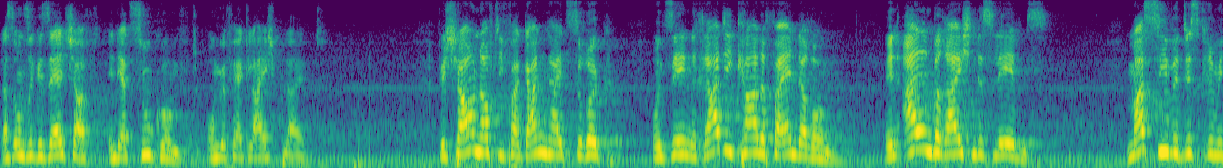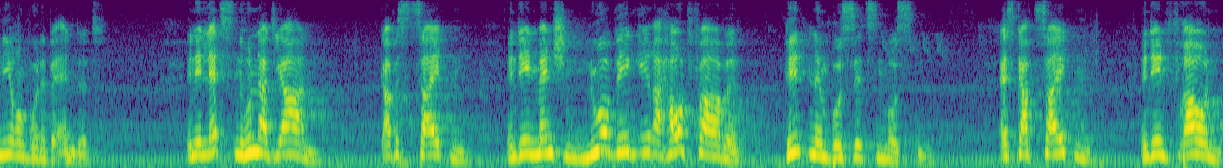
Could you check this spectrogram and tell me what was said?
dass unsere Gesellschaft in der Zukunft ungefähr gleich bleibt. Wir schauen auf die Vergangenheit zurück und sehen radikale Veränderungen in allen Bereichen des Lebens. Massive Diskriminierung wurde beendet. In den letzten 100 Jahren gab es Zeiten, in denen Menschen nur wegen ihrer Hautfarbe hinten im Bus sitzen mussten. Es gab Zeiten, in denen Frauen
